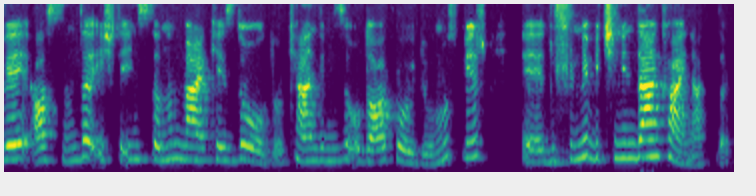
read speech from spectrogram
ve aslında işte insanın merkezde olduğu, kendimizi odağa koyduğumuz bir e, düşünme biçiminden kaynaklı.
